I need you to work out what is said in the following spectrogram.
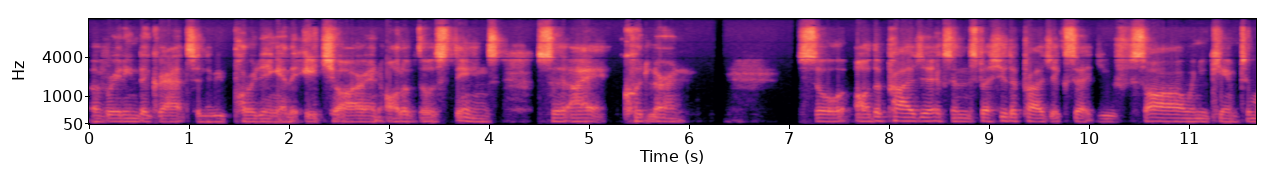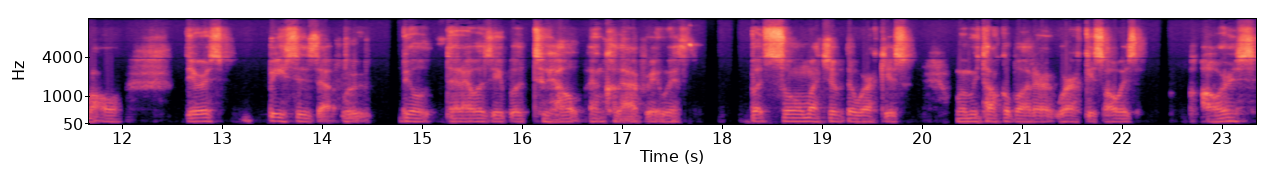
of writing the grants and the reporting and the HR and all of those things so that I could learn. So all the projects and especially the projects that you saw when you came to Ma'o, there spaces that were built that I was able to help and collaborate with. But so much of the work is, when we talk about our work, is always ours.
